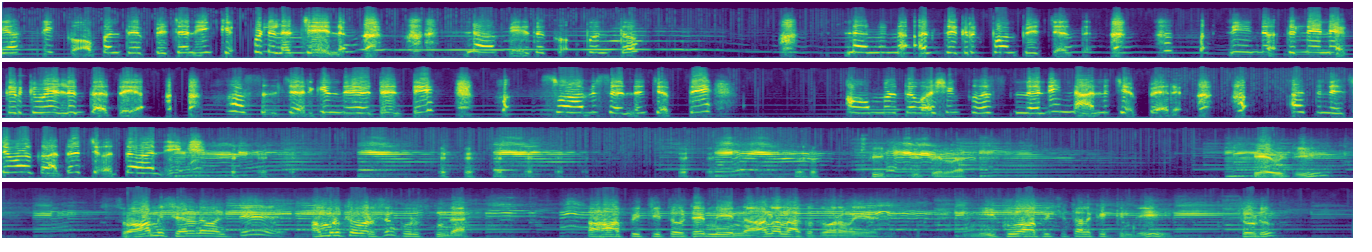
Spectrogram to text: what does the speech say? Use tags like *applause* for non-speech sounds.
క్షమించు నీ కోపం తెప్పించని ఇంకెప్పుడు ఇలా చేయను. నా మీద కోపంతో నన్ను నా దగ్గరకు పంపించద్దు నేను వదిలి నేను ఎక్కడికి వెళ్ళను తాతయ్య. అసలు జరిగింది ఏంటంటే స్వామి సన్న చెప్తే అమృత వశం వస్తుందని నాన్న చెప్పారు. అది నిజమా కాదా చూద్దామని *laughs* ఏమిటి? స్వామి శరణం అంటే అమృత వర్షం కురుస్తుందా ఆ పిచ్చితోటే మీ నాన్న నాకు దూరం అయ్యాడు. నీకు ఆ పిచ్చి తలకెక్కింది. చూడు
